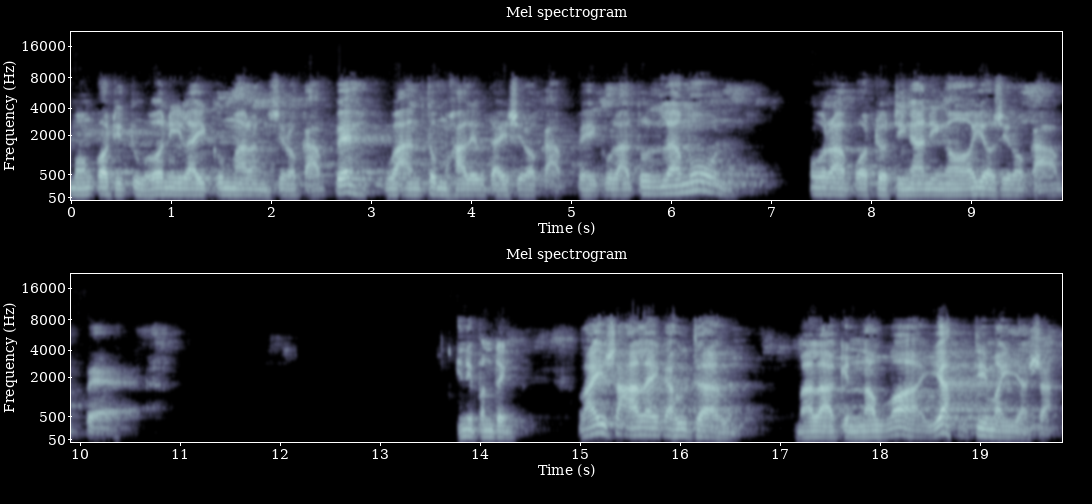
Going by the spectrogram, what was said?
mongko dituhoni laikum marang sira kabeh wa antum halil ta sira kabeh iku latuzlamun ora padha dingani ngoyo sira kabeh. Ini penting. Laisa alaika hudahu malakin Allah yahdi mayyasha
